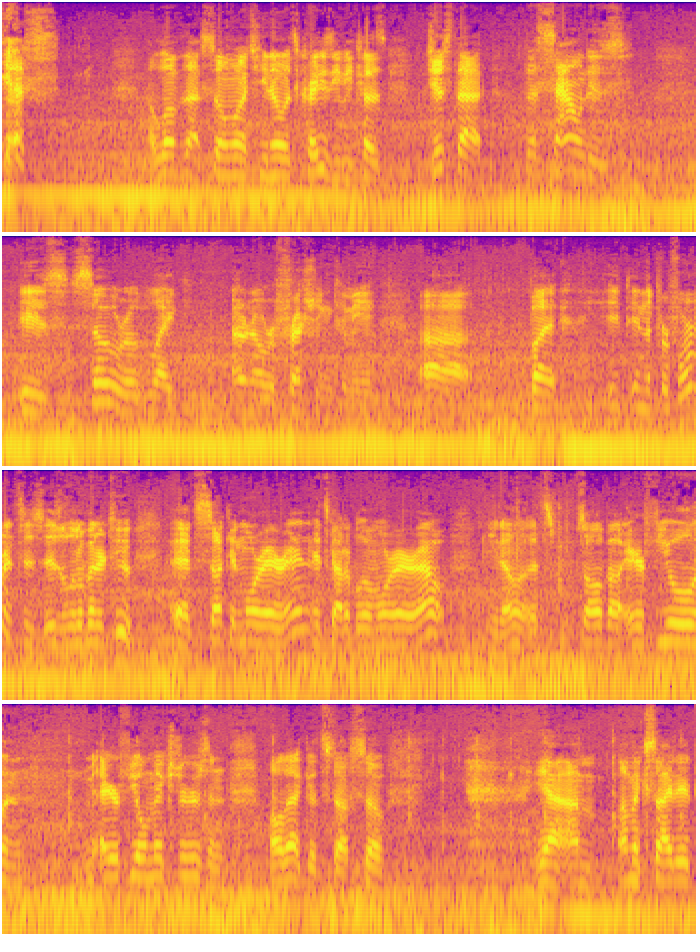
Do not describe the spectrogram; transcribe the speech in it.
yes i love so much you know it's crazy because just that the sound is is so like i don't know refreshing to me uh, but it, and the performance is, is a little better too it's sucking more air in it's got to blow more air out you know it's it's all about air fuel and air fuel mixtures and all that good stuff so yeah i'm i'm excited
